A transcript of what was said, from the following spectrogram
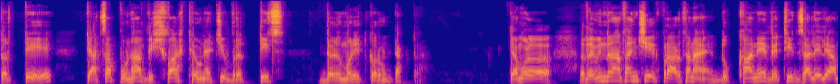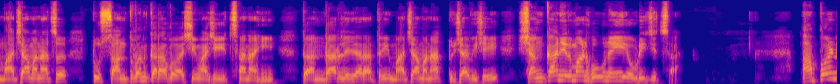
तर ते त्याचा पुन्हा विश्वास ठेवण्याची वृत्तीच दळमळीत करून टाकतं. त्यामुळं रवींद्रनाथांची एक प्रार्थना आहे दुःखाने व्यथित झालेल्या माझ्या मनाचं तू सांत्वन करावं अशी माझी इच्छा नाही तर अंधारलेल्या रात्री माझ्या मनात तुझ्याविषयी शंका निर्माण होऊ नये एवढीच इच्छा. आपण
